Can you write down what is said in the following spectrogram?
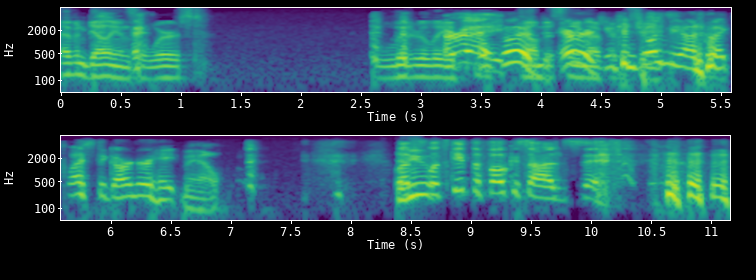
Evangelion's the worst. Literally. Hooray! good. dumbest thing Eric, I've you ever can seen. join me on my quest to garner hate mail. Let's you- let's keep the focus on Sid.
